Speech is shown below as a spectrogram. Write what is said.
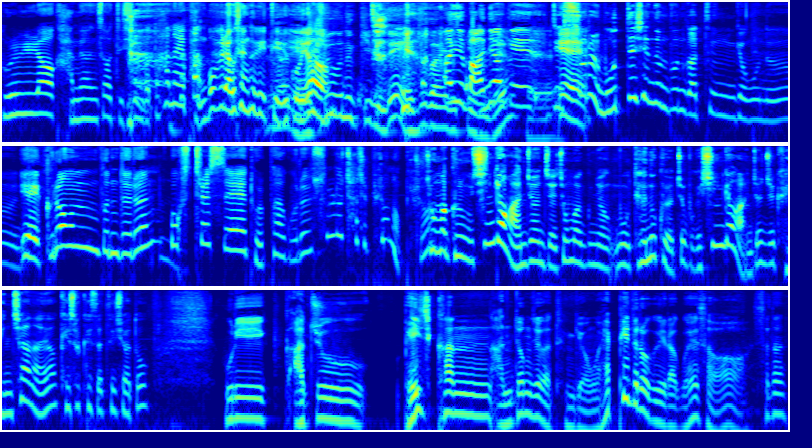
돌려가면서 드시는 것도 하나의 방법이라고 생각이 들고요. 애주 느낌인데 애주가 아니 만약에 네. 이제 예. 술을 못 드시는 분 같은 경우는 예, 그런 분들은 꼭 스트레스의 돌파구를 술로 찾을 필요는 없죠. 정말 그럼 신경 안전제 정말 그냥 뭐 대놓고 여쭤보게 신경 안전제 괜찮아요? 계속해서 드셔도 우리 아주 베이직한 안정제 같은 경우 해피드러그라고 해서 쓰는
